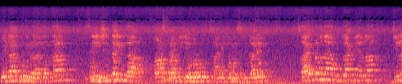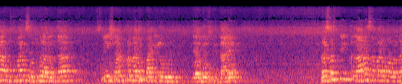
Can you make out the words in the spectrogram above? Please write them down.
ಪೀಠಾಧಿಪತಿಗಳಾದಂಥ ಶ್ರೀ ಸಿದ್ಧಲಿಂಗ ಮಹಾಸ್ವಾಮೀಜಿ ಅವರು ಸಾನ್ನಿಧ್ಯ ವಹಿಸಲಿದ್ದಾರೆ. ಕಾರ್ಯಕ್ರಮದ ಉದ್ಘಾಟನೆಯನ್ನ ಜಿಲ್ಲಾ ಉಸ್ತುವಾರಿ ಸಚಿವರಾದಂತಹ ಶ್ರೀ ಶ್ಯಾಮಪ್ರಕಾಶ್ ಪಾಟೀಲ್ ಅವರು ನೆರವೇರಿಸಲಿದ್ದಾರೆ. ಪ್ರಶಸ್ತಿ ಪ್ರದಾನ ಸಮಾರಂಭವನ್ನ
